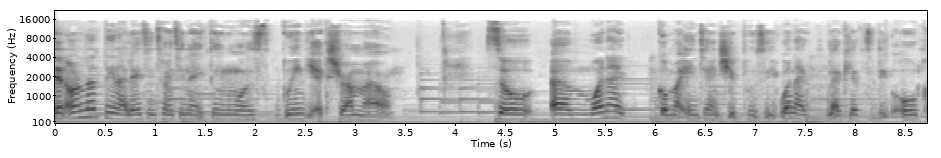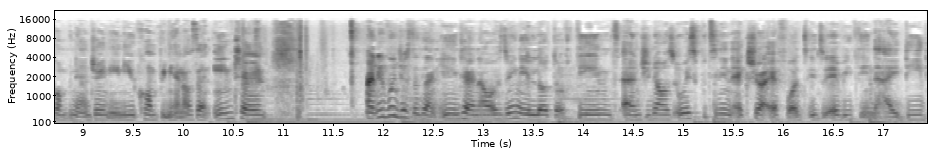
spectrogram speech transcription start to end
Then another thing I learned in 2019 was going the extra mile. So um, when I got my internship position, when I like left the old company and joined a new company, and I was an intern, and even just as an intern, I was doing a lot of things, and you know, I was always putting in extra effort into everything that I did,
